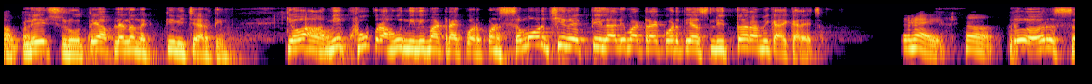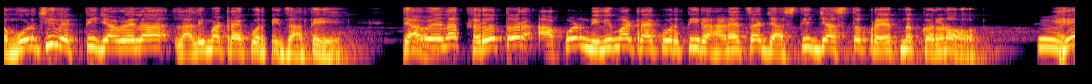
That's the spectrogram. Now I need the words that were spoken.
आपले श्रोते आपल्याला नक्की विचारतील. किंवा हो. आम्ही खूप राहू निलिमा ट्रॅकवर पण समोरची व्यक्ती लालिमा ट्रॅकवरती असली तर आम्ही काय करायचं? राईट हा. तर समोरची व्यक्ती ज्या वेळेला लालिमा ट्रॅकवरती जाते त्यावेळेला खरं तर आपण निलिमा ट्रॅकवरती राहण्याचा जास्तीत जास्त प्रयत्न करणं हे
